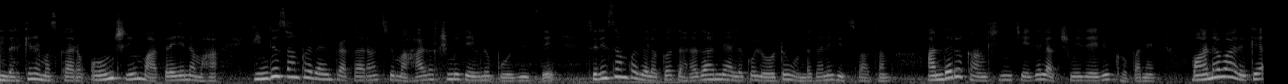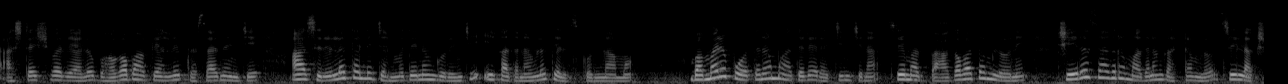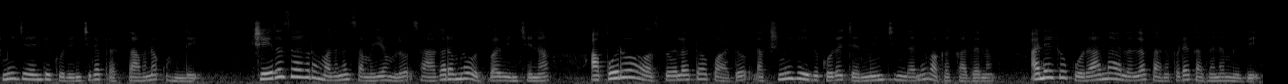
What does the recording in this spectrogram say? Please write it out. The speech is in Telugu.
అందరికీ నమస్కారం. ఓం శ్రీ మాత్రయ్య నమ. హిందూ సాంప్రదాయం ప్రకారం శ్రీ మహాలక్ష్మీదేవిని పూజిస్తే సిరి సంపదలకు ధనధాన్యాలకు లోటు ఉండదని విశ్వాసం. అందరూ కాంక్షించేది లక్ష్మీదేవి కృపనే. మానవాళికి అష్టైశ్వర్యాలు భోగభాగ్యాలని ప్రసాదించే ఆ సిరుల తల్లి జన్మదినం గురించి ఈ కథనంలో తెలుసుకుందాము. బొమ్మరి పోతనమాతుడే రచించిన శ్రీమద్ భాగవతంలోని క్షీరసాగర మదనం ఘట్టంలో శ్రీ లక్ష్మీ జయంతి గురించిన ప్రస్తావన ఉంది. క్షీరసాగర మదన సమయంలో సాగరంలో ఉద్భవించిన అపూర్వ వస్తువులతో పాటు లక్ష్మీదేవి కూడా జన్మించిందని ఒక కథనం. అనేక పురాణాలలో కనపడే కథనం ఇది.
